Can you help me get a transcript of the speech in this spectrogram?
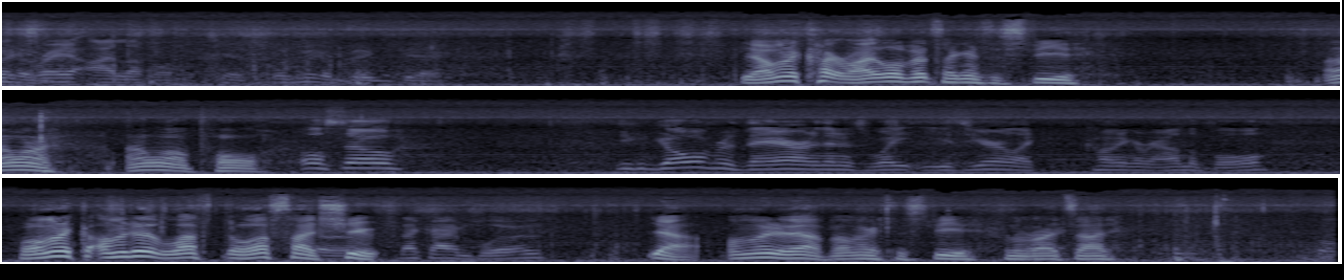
Like right at eye level too. Looks like a big dick. Yeah, I'm gonna cut right a little bit so I can get some speed. I don't want to. I don't want to pull. Also, you can go over there, and then it's way easier, like coming around the bowl. Well, I'm gonna I'm gonna do the left the left side so shoot. That guy in blue is. Yeah, I'm gonna do that, but I'm gonna get some speed from the right side. Cool.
